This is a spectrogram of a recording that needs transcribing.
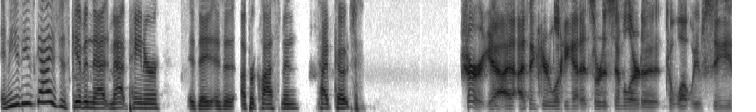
any of these guys, just given that Matt Painter is a is an upperclassman type coach. Sure. Yeah, I, I, think you're looking at it sort of similar to to what we've seen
